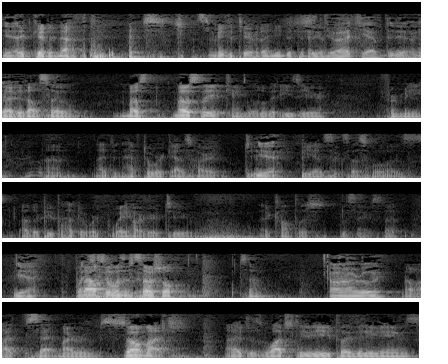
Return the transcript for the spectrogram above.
Yeah. did good enough. she trusted me to do what I needed to Just do. do what you have to do. yeah. But it also most mostly it came a little bit easier for me. Um, I didn't have to work as hard to Yeah. be as successful as other people had to work way harder to accomplish the same stuff. yeah. But I I also wasn't too. social, so Oh, not really? oh, I sat in my room so much. I just watched TV, play video games.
